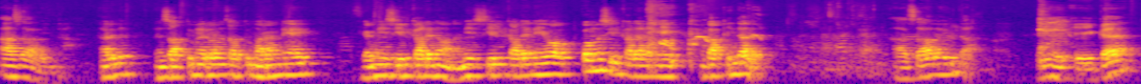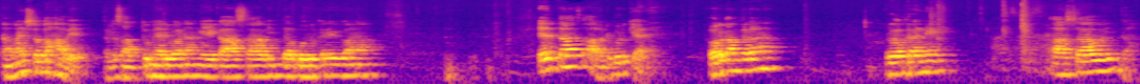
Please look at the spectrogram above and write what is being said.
ආසාවෙන්. හරිද? දැන් සත්තු මරවන සත්තු මරන්නේ ඇයි? දැන් මේ සීල් කඩනවා නම් මේ සීල් කඩන ඒවා ඔක්කොම සීල් කඩන්නේ මොකක් හින්දාද? ආසාවෙන්. ඒක තමයි ස්වභාවය. ඒකට සත්තු මරවන නම් ඒක ආසාවෙන් ද බොරු කරේවා නම් ඒත් ආසාවට බොරු කියන්නේ. හොරකම් කරා නම් හොරකම් කරන්නේ ආසාවෙන්.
